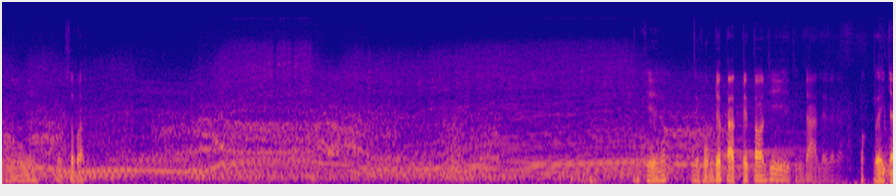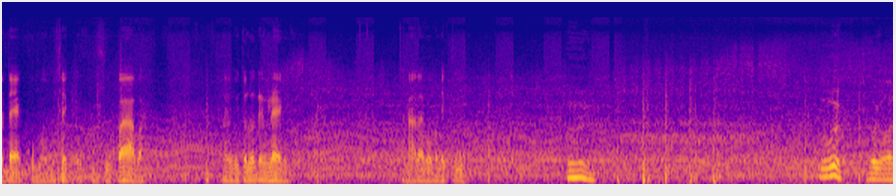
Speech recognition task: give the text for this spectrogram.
โอ้รถสะบัดโอเคครับ เดี๋ยวผมจะตัดไปตอนที่ถึงด่านเลยแล้วกันบอกเลยจะแดกผมอะไม่ใช่โอ้โหซูป้าป่ะไม่มีตัวรถแรงๆชนะได้บอกว่าในกูเฮ้ ยเฮ้ยร้อน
